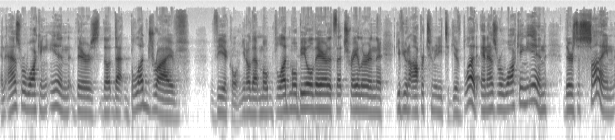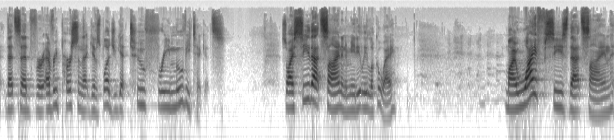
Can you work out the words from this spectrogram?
And as we're walking in, there's the, that blood drive vehicle. You know, that mo- blood mobile there, that's that trailer, and they give you an opportunity to give blood. And as we're walking in, there's a sign that said, for every person that gives blood, you get two free movie tickets. So I see that sign and immediately look away my wife sees that sign,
